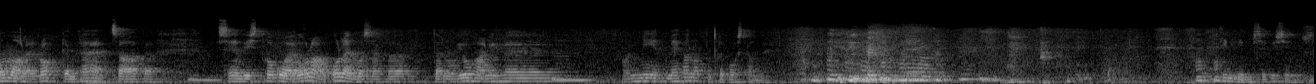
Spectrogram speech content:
omale rohkem häält saada, see on vist kogu aeg ole, olemas, aga tänu Juhanile mm. on nii, et me ka natuke kostame timmimise küsimus.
